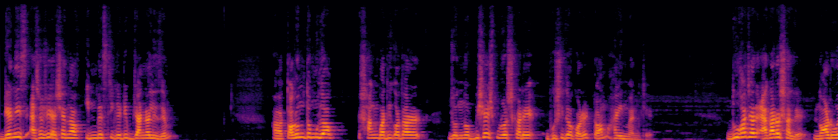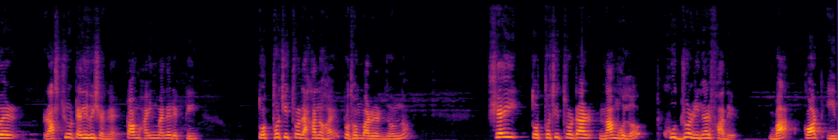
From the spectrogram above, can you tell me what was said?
Danish association of investigative journalism তদন্তমূলক সাংবাদিকতার জন্য বিশেষ পুরস্কারে ভূষিত করে টম হাইনম্যানকে। দু হাজার এগারো সালে নরওয়ের রাষ্ট্রীয় টেলিভিশনে টম হাইনম্যানের একটি তথ্যচিত্র দেখানো হয় প্রথমবারের জন্য। সেই তথ্যচিত্রটার নাম হলো ক্ষুদ্র ঋণের ফাঁদে বা কট ইন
